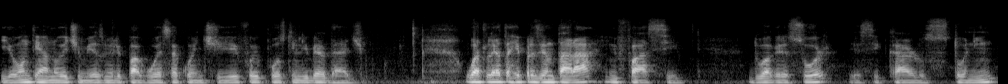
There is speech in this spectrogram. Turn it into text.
e ontem à noite mesmo ele pagou essa quantia e foi posto em liberdade. O atleta representará em face do agressor, esse Carlos Tonin,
